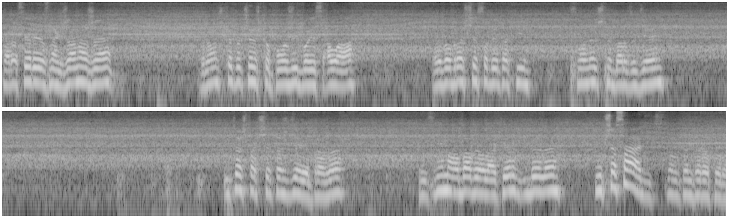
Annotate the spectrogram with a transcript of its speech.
Karoseria jest nagrzana, że rączkę to ciężko położyć, bo jest ała. Ale wyobraźcie sobie taki słoneczny bardzo dzień. I też tak się też dzieje, prawda? Więc nie ma obawy o lakier, byle nie przesadzić z tą temperaturą.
